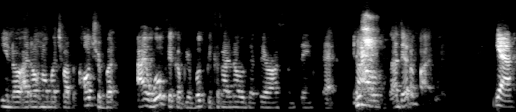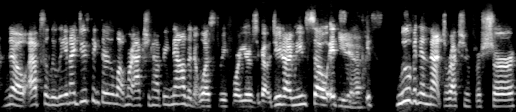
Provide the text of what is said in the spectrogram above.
you know I don't know much about the culture but I will pick up your book because I know that there are some things that you know, identify with. Yeah, no, absolutely. And I do think there's a lot more action happening now than it was three, four years ago. Do you know what I mean? So it's yeah. it's moving in that direction for sure.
